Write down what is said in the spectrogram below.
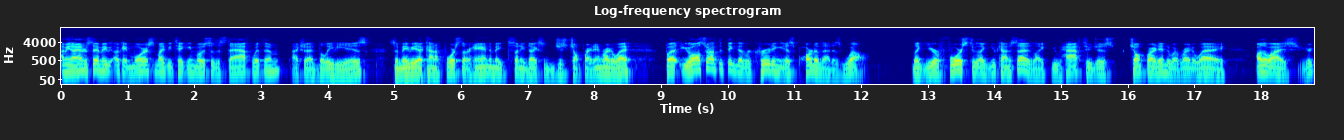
I mean, I understand maybe okay, Morris might be taking most of the staff with him. Actually, I believe he is. So maybe I kind of forced their hand to make Sonny Dykes just jump right in right away. But you also have to think that recruiting is part of that as well. Like you're forced to, like you kind of said, like you have to just jump right into it right away. Otherwise, you're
